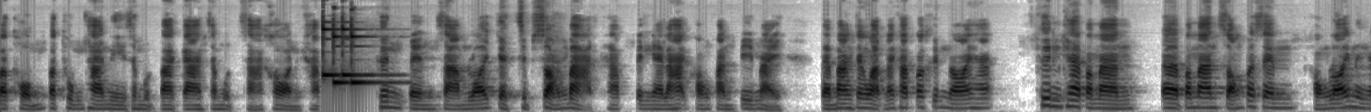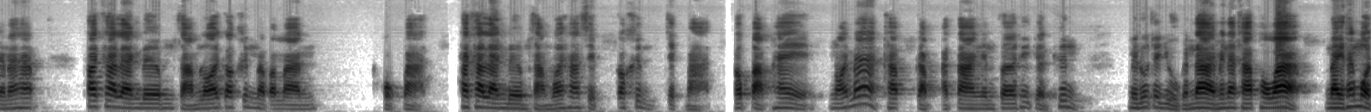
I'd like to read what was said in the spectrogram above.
ปฐมปทุมธานีสมุทรปราการสมุทรสาครครับ ขึ้นเป็น 372 บาทครับ เป็นไงละฮะของขวัญปีใหม่ แต่บางจังหวัดนะครับก็ขึ้นน้อยฮะขึ้นแค่ประมาณเอ่อประมาณ 2%ของร้อยหนึ่งอะนะฮะถ้าค่าแรงเดิม 300 ก็ขึ้นมาประมาณ 6 บาท ถ้าค่าแรงเดิม 350 ก็ขึ้น 7 บาท เขาปรับให้น้อยมากครับกับอัตราเงินเฟ้อที่เกิดขึ้น ไม่รู้จะอยู่กันได้ไหมนะครับ เพราะว่าในทั้งหมด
